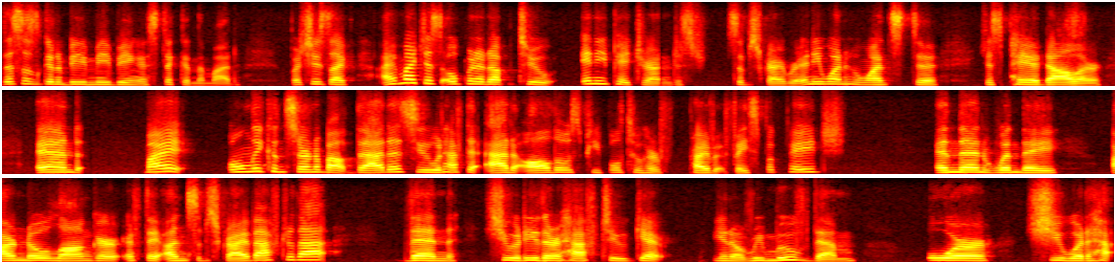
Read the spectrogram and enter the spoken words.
this is gonna be me being a stick in the mud, but she's like, I might just open it up to any Patreon dis- subscriber, anyone who wants to just pay a dollar, and my only concern about that is you would have to add all those people to her private Facebook page. And then when they are no longer, if they unsubscribe after that, then she would either have to get, you know, remove them or she would ha-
